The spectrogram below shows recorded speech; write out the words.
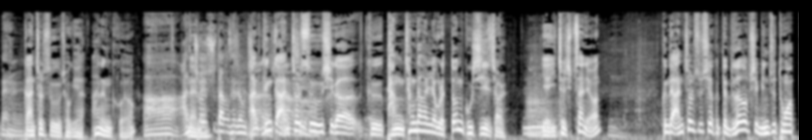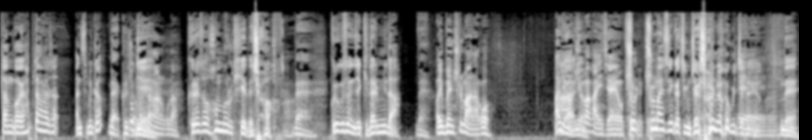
네. 그러니까 안철수 저기 하는 그거요. 아, 안철수당 새정치. 아, 그러니까 안철수 씨가 그 당 창당하려고 했던 그 시절. 예, 2014년. 근데 안철수 씨가 그때 느닷없이 민주통합당과의 합당을 하지 않습니까? 네, 그렇죠. 또 예. 탈당하는구나. 그래서 허물을 키게 되죠. 네. 그러고서 이제 기다립니다. 네. 어, 이번엔 출마 안 하고. 아니요, 아, 아니요. 출마가 아니지. 오케이, 출, 오케이. 출마했으니까 지금 제가 설명하고 있잖아요. 예, 예, 네.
